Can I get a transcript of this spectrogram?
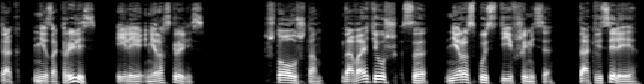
Так, не закрылись или не раскрылись? Что уж там, давайте уж с нераспустившимися. Так веселее.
